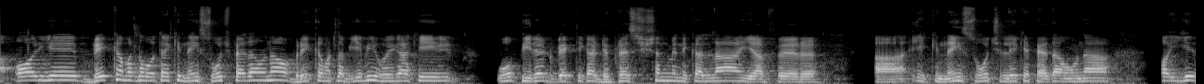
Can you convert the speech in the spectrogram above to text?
और ये ब्रेक का मतलब होता है कि नई सोच पैदा होना और ब्रेक का मतलब ये भी होएगा कि वो पीरियड व्यक्ति का डिप्रेशन में निकलना या फिर आ, एक नई सोच लेके पैदा होना। और ये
